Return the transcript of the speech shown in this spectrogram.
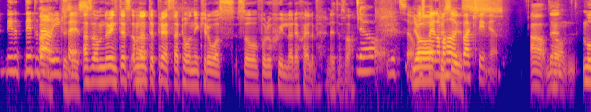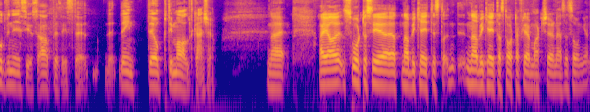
det, är inte där Ja, det gick fel. Alltså om du inte, om du inte pressar Tony Kroos så får du skylla dig själv, lite så. Ja, lite så. Ja, och spela med hög backlinje. Ja, det, mot Vinicius, ja precis. Det, det, det är inte optimalt kanske. Nej, ja, jag har svårt att se att Naby Keita, Naby Keita startar fler matcher den här säsongen,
